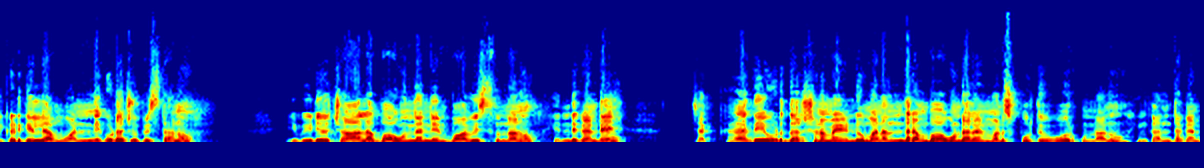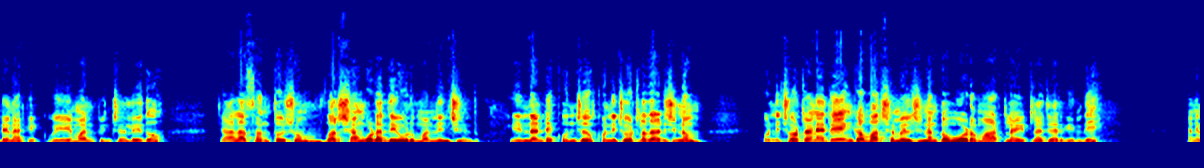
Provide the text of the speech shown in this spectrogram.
ఎక్కడికి వెళ్ళాము అన్నీ కూడా చూపిస్తాను. ఈ వీడియో చాలా బాగుందని నేను భావిస్తున్నాను. ఎందుకంటే చక్కగా దేవుడు దర్శనమైండు మనందరం బాగుండాలని మనస్ఫూర్తిగా కోరుకున్నాను. ఇంకా అంతకంటే నాకు ఎక్కువ ఏమనిపించలేదు. చాలా సంతోషం. వర్షం కూడా దేవుడు మన్నించిండు. ఏంటంటే కొంచెం కొన్ని చోట్ల తడిచినాం. కొన్ని చోట్లనైతే ఇంకా వర్షం వెలిచినాక పోవడమా అట్లా ఇట్లా జరిగింది. కానీ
